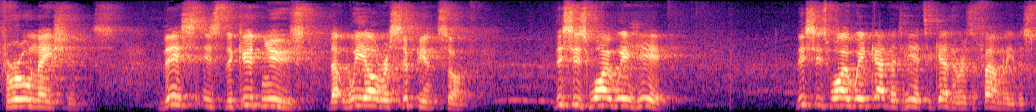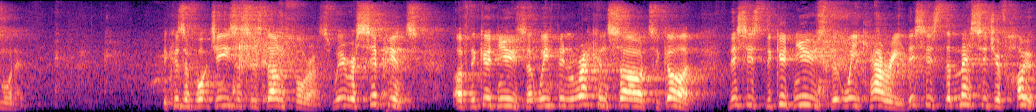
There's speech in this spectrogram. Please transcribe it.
for all nations. This is the good news that we are recipients of. This is why we're here. This is why we're gathered here together as a family this morning. Because of what Jesus has done for us. We're recipients of the good news that we've been reconciled to God. This is the good news that we carry. This is the message of hope,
